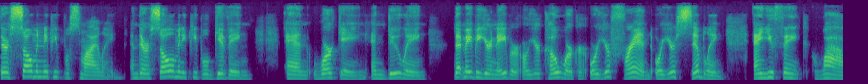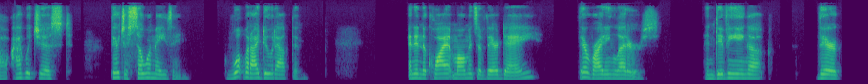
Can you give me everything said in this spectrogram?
there's so many people smiling and there are so many people giving and working and doing that may be your neighbor or your coworker or your friend or your sibling and you think wow i would just they're just so amazing what would I do without them? And in the quiet moments of their day, they're writing letters and divvying up their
